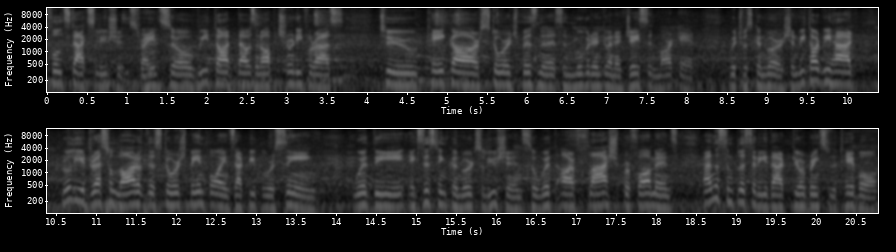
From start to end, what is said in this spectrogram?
full stack solutions, right? Mm -hmm. So we thought that was an opportunity for us to take our storage business and move it into an adjacent market, which was converged. And we thought we had really addressed a lot of the storage pain points that people were seeing with the existing converged solutions. So with our flash performance and the simplicity that Pure brings to the table,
